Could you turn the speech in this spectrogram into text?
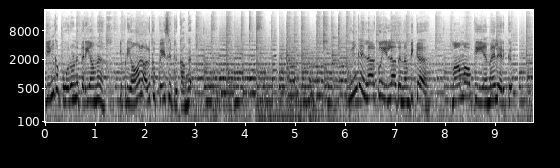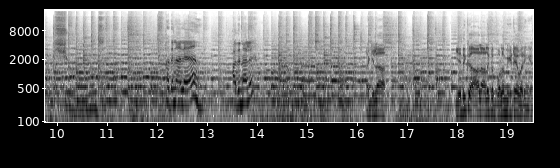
எங்க போறோம்னு தெரியாம இப்படி ஆள் ஆளுக்கு பேசிட்டு இருக்காங்க. உங்க எல்லாருக்கும் இல்லாத நம்பிக்கை மாமாவுக்கு என் மேல இருக்கு. அதனால? அதனால? அகிலா எதுக்கு ஆள் ஆளுக்கு புலம்பிக்கிட்டே வரீங்க?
